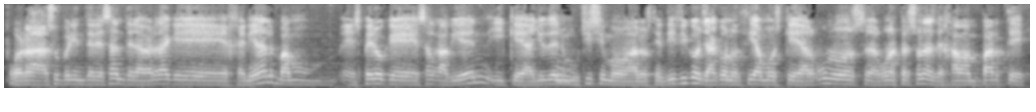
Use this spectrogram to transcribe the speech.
Pues nada, súper interesante, la verdad que genial. Vamos, espero que salga bien y que ayuden muchísimo a los científicos. Ya conocíamos que algunos, algunas personas dejaban parte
